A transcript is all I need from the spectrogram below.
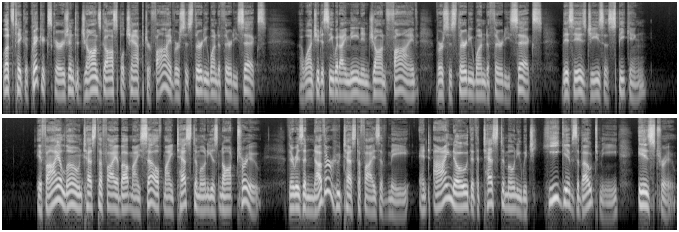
Let's take a quick excursion to John's Gospel, chapter 5, verses 31 to 36. I want you to see what I mean in John 5, verses 31 to 36. This is Jesus speaking. If I alone testify about myself, my testimony is not true. There is another who testifies of me, and I know that the testimony which he gives about me is true.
